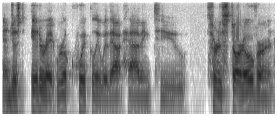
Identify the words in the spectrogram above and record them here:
and just iterate real quickly without having to sort of start over and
